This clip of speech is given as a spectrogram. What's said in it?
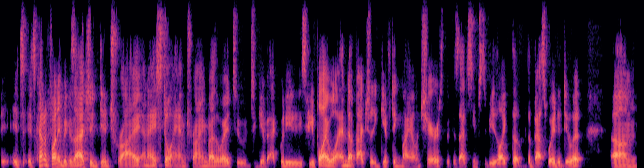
it's it's kind of funny because I actually did try, and I still am trying, by the way, to to give equity to these people. I will end up actually gifting my own shares because that seems to be like the the best way to do it. Um,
